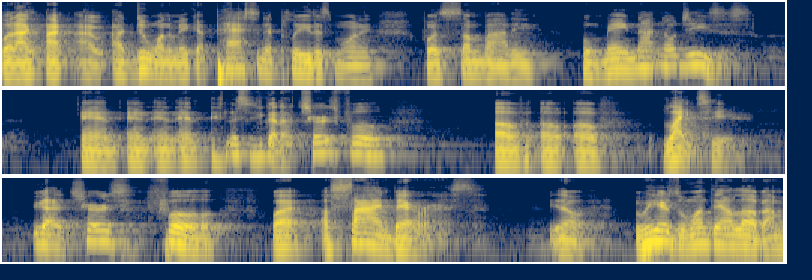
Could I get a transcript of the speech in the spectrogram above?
But I, I, I, I do want to make a passionate plea this morning for somebody who may not know Jesus. And, and, and, and listen, you got a church full of, of, of lights here. You got a church full right, of sign bearers. You know, here's the one thing I love. I'm,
